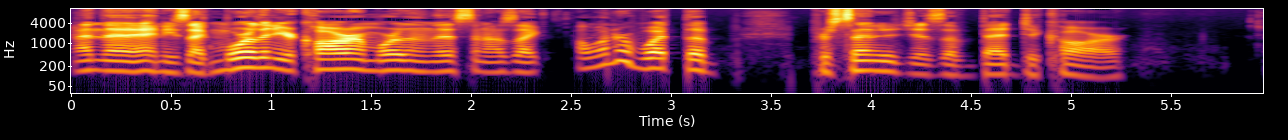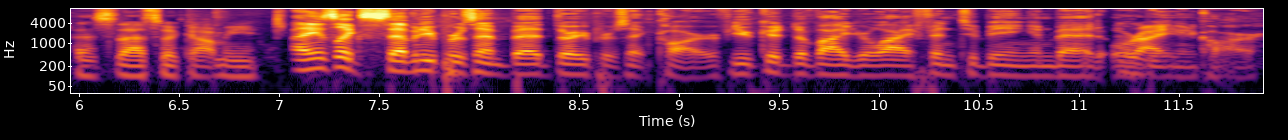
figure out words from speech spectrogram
And then he's like, more than your car and more than this. And I was like, I wonder what the percentage is of bed to car. And so that's what got me. I think it's like seventy percent bed, thirty percent car. If you could divide your life into being in bed or Right. being in car,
